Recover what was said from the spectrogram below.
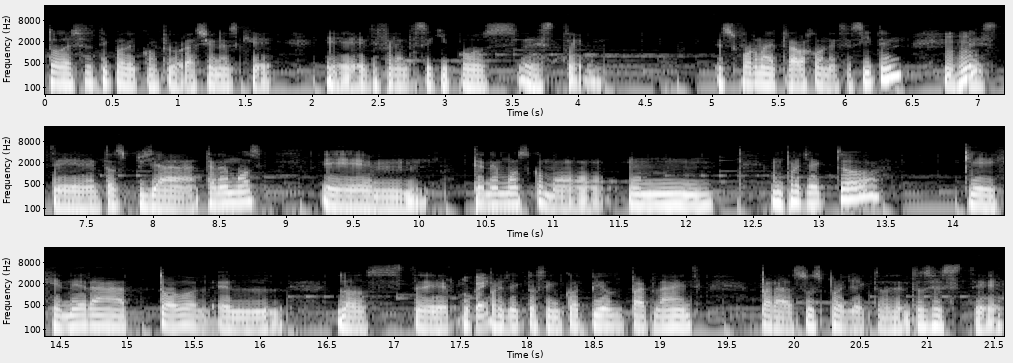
todo ese tipo de configuraciones que eh, diferentes equipos este, en su forma de trabajo necesiten. Este, entonces, pues ya tenemos, em, tenemos como un, un proyecto que genera todo el, los este, proyectos en Code Build Pipelines para sus proyectos. Entonces, este,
